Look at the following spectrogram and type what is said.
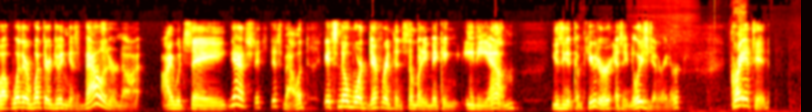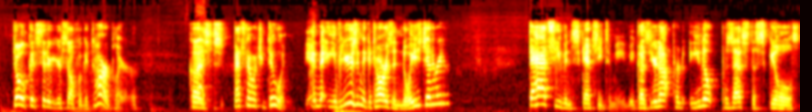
but whether what they're doing is valid or not, I would say yes, it's it's valid. It's no more different than somebody making EDM using a computer as a noise generator. Granted, don't consider yourself a guitar player because that's not what you're doing. And if you're using the guitar as a noise generator, that's even sketchy to me because you're not you don't possess the skills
